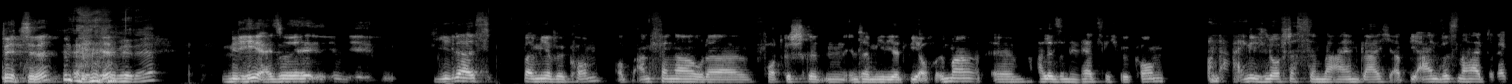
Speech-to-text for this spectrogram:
Bitte? Bitte? Bitte? Nee, also äh, jeder ist bei mir willkommen, ob Anfänger oder fortgeschritten, Intermediate, wie auch immer. Äh, alle sind herzlich willkommen. Und eigentlich läuft das dann bei allen gleich ab. Die einen wissen halt direkt,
